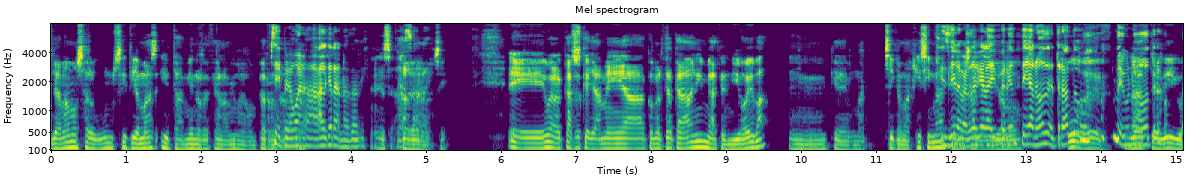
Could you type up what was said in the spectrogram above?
llamamos a algún sitio más y también nos decían lo mismo de con perro. Sí, pero bueno, al grano, David. Es, al grano, sí. Eh, bueno, el caso es que llamé a Comercial Caravaning, me atendió Eva, eh, que es una chica majísima. Sí, sí, la verdad que la diferencia, ¿no? De trato de uno a otro. Te digo.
